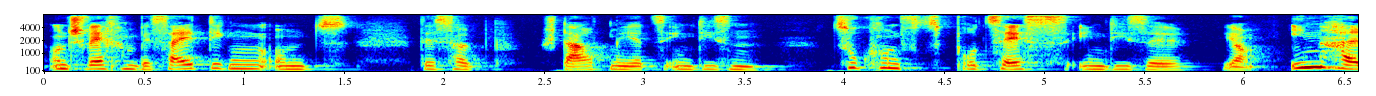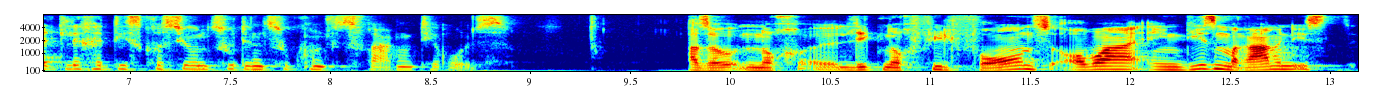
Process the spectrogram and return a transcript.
und Schwächen beseitigen. Und deshalb starten wir jetzt in diesen Zukunftsprozess, in diese ja, inhaltliche Diskussion zu den Zukunftsfragen Tirols. Also noch, äh, liegt noch viel vor uns, aber in diesem Rahmen ist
